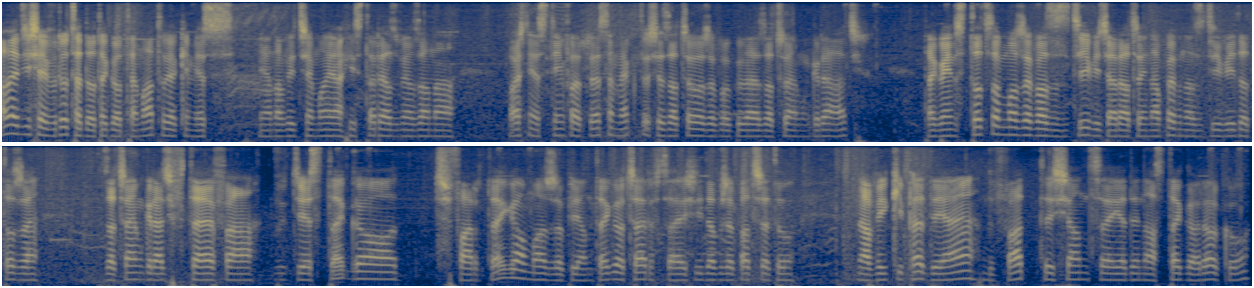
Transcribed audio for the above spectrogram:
Ale dzisiaj wrócę do tego tematu, jakim jest mianowicie moja historia związana właśnie z Team Fortressem, jak to się zaczęło, że w ogóle zacząłem grać. Tak więc to, co może was zdziwić, a raczej na pewno zdziwi, to to, że zacząłem grać w TFA 24, może 5 czerwca, jeśli dobrze patrzę tu na Wikipedię 2011 roku,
